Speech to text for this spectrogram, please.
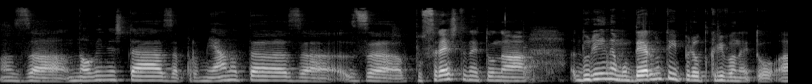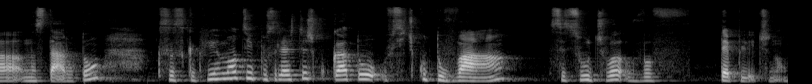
за нови неща, за промяната, за, за посрещането на дори на модерното и преоткриването а, на старото. С какви емоции посрещаш, когато всичко това се случва в теб лично?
